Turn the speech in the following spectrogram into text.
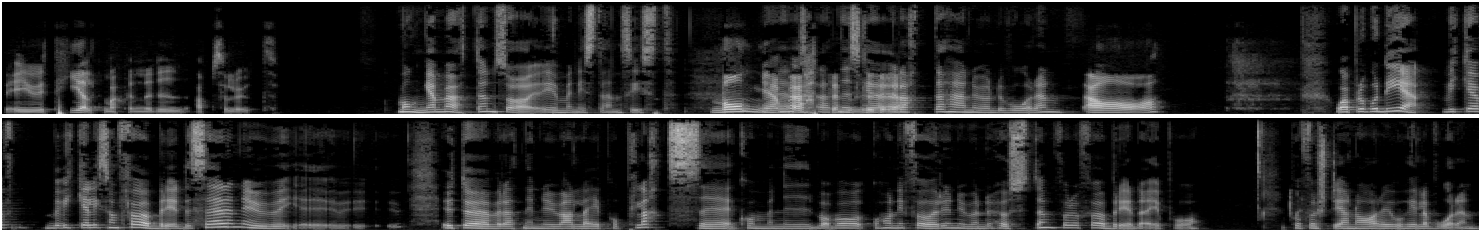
det är ju ett helt maskineri, absolut. Många möten sa EU-ministern sist. Många eh, möten. Att ni ska ratta här nu under våren. Ja. Och apropå det, vilka, vilka liksom förberedelser nu eh, utöver att ni nu alla är på plats, eh, kommer ni, vad, vad har ni för er nu under hösten för att förbereda er på, på första januari och hela våren?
